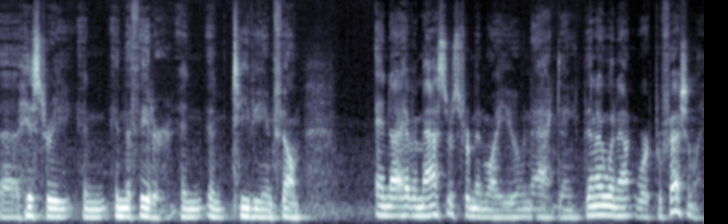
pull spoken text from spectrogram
a history in, in the theater, in, in TV and film, and I have a master's from NYU in acting. Then I went out and worked professionally.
